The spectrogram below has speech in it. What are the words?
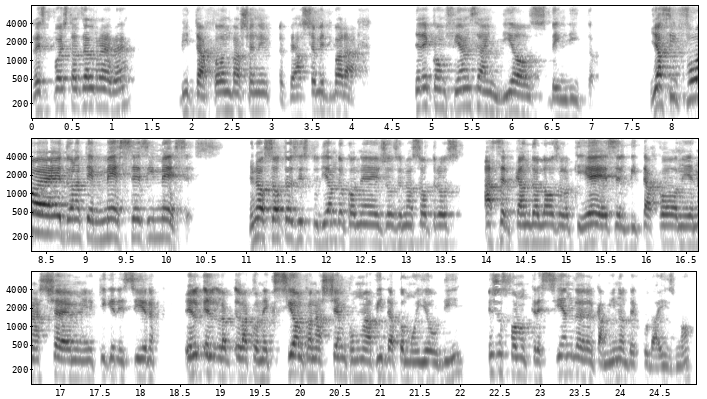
Respuestas del Rebe, Bitachon Baraj. Tiene confianza en Dios bendito. Y así fue durante meses y meses. Y nosotros estudiando con ellos, y nosotros acercándolos a lo que es el bitajón en Hashem, y qué quiere decir la, conexión con Hashem como una vida como Yehudi. Ellos fueron creciendo en el camino del judaísmo.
